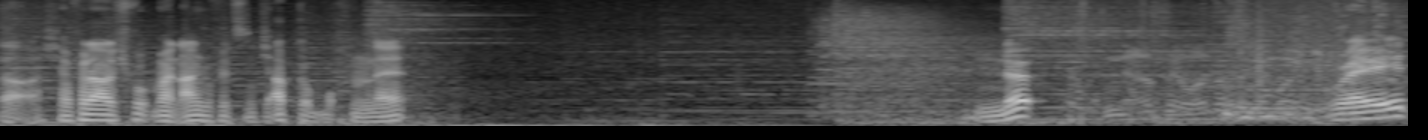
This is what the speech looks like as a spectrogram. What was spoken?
So, ich hoffe, ich wurde mein Angriff jetzt nicht abgebrochen, ne? Nö. Great.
